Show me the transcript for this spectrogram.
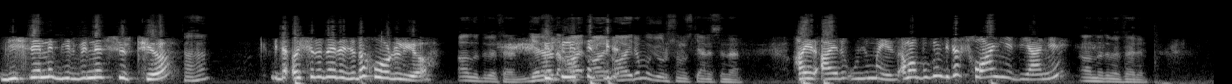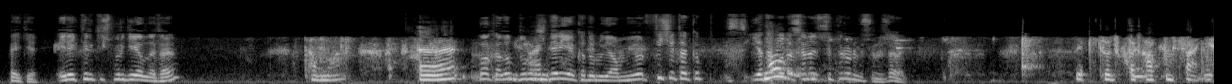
dişlerini birbirine sürtüyor. Hı hı. Bir de aşırı derecede horluyor. Anladım efendim. Genelde ay- ay- ayrı mı uyursunuz kendisinden? Hayır ayrı uyumayız ama bugün bir de soğan yedi yani. Anladım efendim. Peki. Elektrikli süpürge alın efendim. Tamam. Ee, Bakalım Durmuş Yani- nereye kadar uyanmıyor. Fişe takıp yatak odasını süpürür müsünüz? Evet. çocuk da kalktı bir saniye.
